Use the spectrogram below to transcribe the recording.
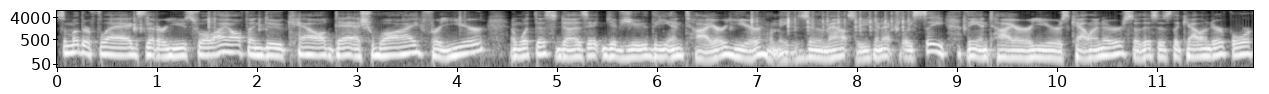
Some other flags that are useful, I often do cal y for year and what this does, it gives you the entire year. Let me zoom out so you can actually see the entire year's calendar. So this is the calendar for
